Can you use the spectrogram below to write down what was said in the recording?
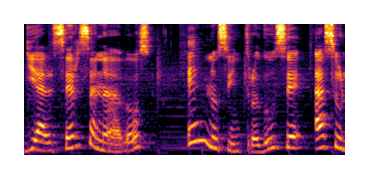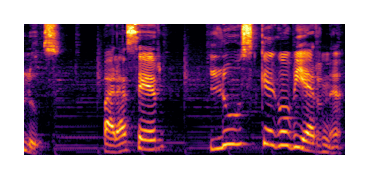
Y al ser sanados, Él nos introduce a su luz, para ser luz que gobierna.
